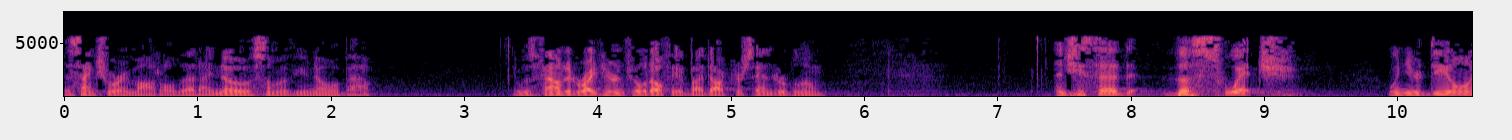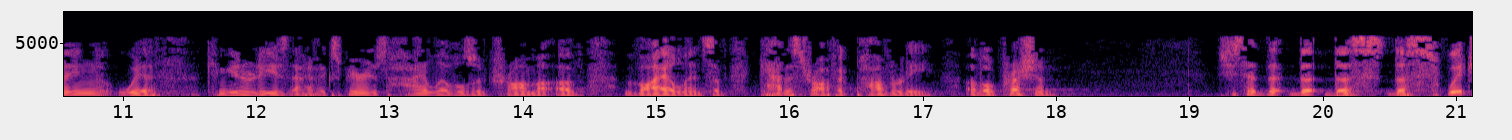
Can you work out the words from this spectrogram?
the Sanctuary Model that I know some of you know about. It was founded right here in Philadelphia by Dr. Sandra Bloom. And she said the switch when you're dealing with communities that have experienced high levels of trauma, of violence, of catastrophic poverty, of oppression. She said that the, the, the switch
